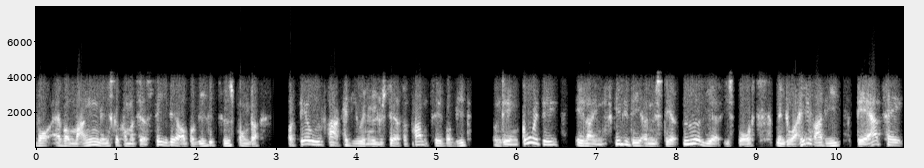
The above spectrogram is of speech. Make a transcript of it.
hvor, hvor mange mennesker kommer til at se det, og på hvilke tidspunkter. Og derudfra kan de jo analysere sig frem til, hvorvidt om det er en god idé eller en skidt idé at investere yderligere i sport. Men du har helt ret i, det er at tage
